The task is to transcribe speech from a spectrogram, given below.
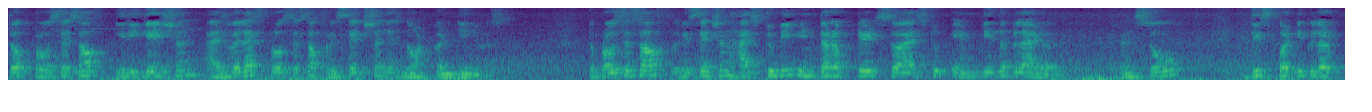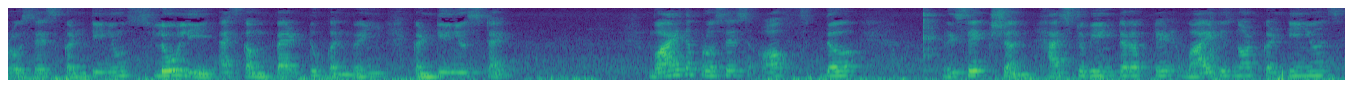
the process of irrigation as well as process of resection is not continuous. The process of resection has to be interrupted so as to empty the bladder. And so this particular process continues slowly as compared to continuous type. Why the process of the resection has to be interrupted? Why it is not continuous?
